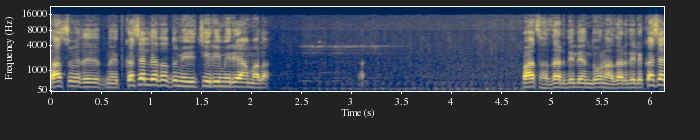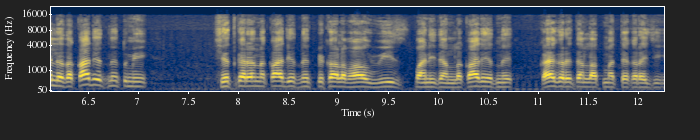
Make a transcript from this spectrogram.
का सुविधा देत नाहीत? कशाला देता तुम्ही चिरीमिरी आम्हाला? पाच हजार दिले आणि दोन हजार दिले. कशाला देता? का देत नाही तुम्ही? शेतकऱ्यांना का देत नाहीत? पिकाला भाव वीज पाणी त्यांना का देत नाहीत? काय करायचं त्यांना आत्महत्या करायची?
